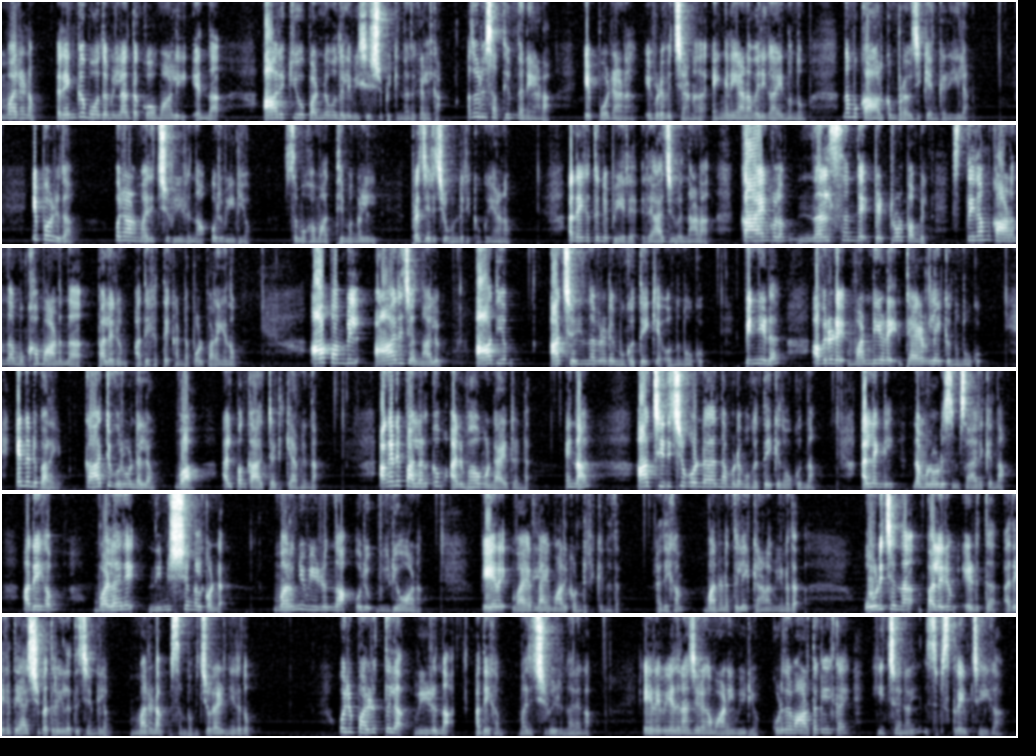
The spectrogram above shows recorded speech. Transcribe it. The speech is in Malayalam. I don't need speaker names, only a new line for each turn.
മരണം രംഗബോധമില്ലാത്ത കോമാളി എന്ന് ആരൊക്കെയോ പണ്ട് മുതൽ വിശേഷിപ്പിക്കുന്നത് കേൾക്കാം. അതൊരു സത്യം തന്നെയാണ്. എപ്പോഴാണ് എവിടെ വെച്ചാണ് എങ്ങനെയാണ് വരിക എന്നൊന്നും നമുക്ക് ആർക്കും പ്രവചിക്കാൻ കഴിയില്ല. ഇപ്പോഴിതാ ഒരാൾ മരിച്ചു വീഴുന്ന ഒരു വീഡിയോ സമൂഹ മാധ്യമങ്ങളിൽ പ്രചരിച്ചു അദ്ദേഹത്തിന്റെ പേര് രാജു എന്നാണ്. കായംകുളം നെൽസന്റെ പെട്രോൾ പമ്പിൽ സ്ഥിരം കാണുന്ന മുഖമാണെന്ന് പലരും അദ്ദേഹത്തെ കണ്ടപ്പോൾ പറയുന്നു. ആ പമ്പിൽ ആര് ചെന്നാലും ആദ്യം ആ ചെല്ലുന്നവരുടെ മുഖത്തേക്ക് ഒന്ന് നോക്കും. പിന്നീട് അവരുടെ വണ്ടിയുടെ ടയറിലേക്കൊന്ന് നോക്കും. എന്നിട്ട് പറയും കാറ്റ് കുറവുണ്ടല്ലോ വാ അല്പം കാറ്റടിക്കാമെന്ന്. അങ്ങനെ പലർക്കും അനുഭവം ഉണ്ടായിട്ടുണ്ട്. എന്നാൽ ആ ചിരിച്ചുകൊണ്ട് നമ്മുടെ മുഖത്തേക്ക് നോക്കുന്ന അല്ലെങ്കിൽ നമ്മളോട് സംസാരിക്കുന്ന അദ്ദേഹം വളരെ നിമിഷങ്ങൾ കൊണ്ട് മറിഞ്ഞു വീഴുന്ന ഒരു വീഡിയോ ആണ് ഏറെ വൈറലായി മാറിക്കൊണ്ടിരിക്കുന്നത്. അദ്ദേഹം മരണത്തിലേക്കാണ് വീണത്. ഓടിച്ചെന്ന് പലരും എടുത്ത് അദ്ദേഹത്തെ ആശുപത്രിയിൽ എത്തിച്ചെങ്കിലും മരണം സംഭവിച്ചു കഴിഞ്ഞിരുന്നു. ഒരു പഴുത്തില വീഴുന്ന അദ്ദേഹം മരിച്ചു വീഴുന്ന രംഗം. ഏറെ വേദനാജനകമാണ് ഈ വീഡിയോ. കൂടുതൽ വാർത്തകൾക്കായി ഈ ചാനൽ സബ്സ്ക്രൈബ് ചെയ്യുക.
